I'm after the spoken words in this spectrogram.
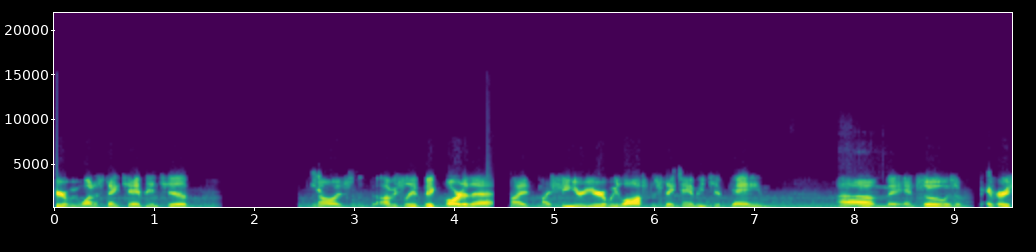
here we won a state championship. You know is obviously a big part of that. My my senior year we lost the state championship game. Um, and so it was a very, very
